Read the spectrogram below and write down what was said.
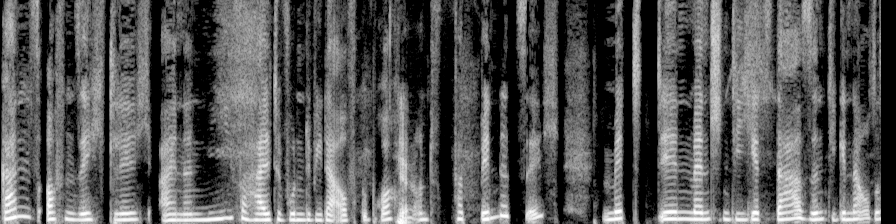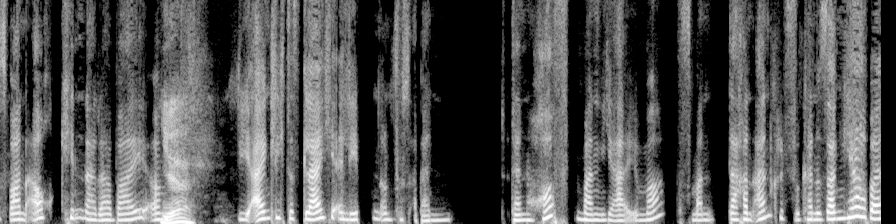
ganz offensichtlich eine nie verheilte Wunde wieder aufgebrochen und verbindet sich mit den Menschen, die jetzt da sind, die genauso, es waren auch Kinder dabei, ähm, die eigentlich das Gleiche erlebten und wo es aber dann hofft man ja immer, dass man daran anknüpfen kann und sagen, ja, aber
